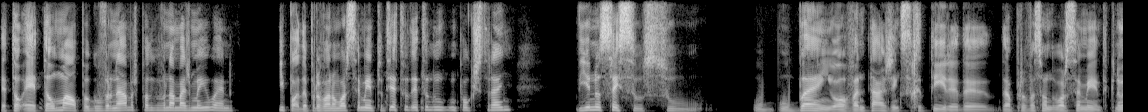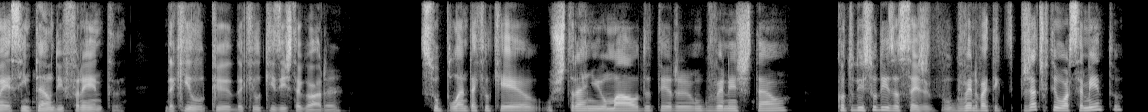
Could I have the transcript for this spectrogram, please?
É tão, é tão mal para governar, mas pode governar mais meio ano. E pode aprovar um orçamento. é tudo, é tudo um, pouco estranho. E eu não sei se, se o, o, bem ou a vantagem que se retira da, da, aprovação do orçamento, que não é assim tão diferente daquilo que, daquilo que existe agora, suplanta aquilo que é o estranho e o mal de ter um governo em gestão. Quanto disso diz, ou seja, o governo vai ter que já discutir um orçamento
